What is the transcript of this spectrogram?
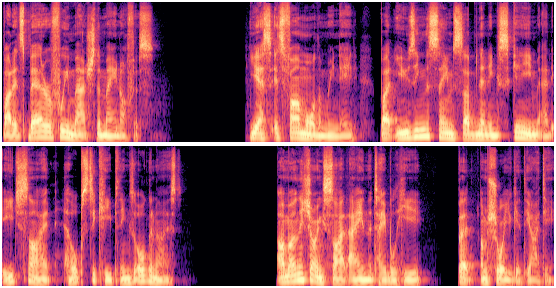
But it's better if we match the main office. Yes, it's far more than we need, but using the same subnetting scheme at each site helps to keep things organized. I'm only showing site A in the table here, but I'm sure you get the idea.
